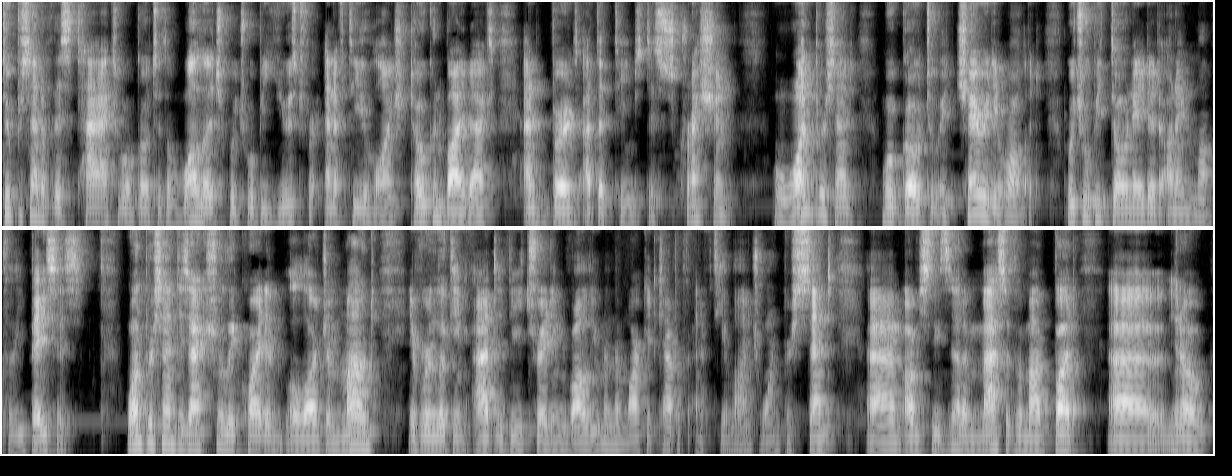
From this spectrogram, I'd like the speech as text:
2% of this tax will go to the wallet, which will be used for NFT launch token buybacks and burned at the team's discretion. 1% will go to a charity wallet, which will be donated on a monthly basis. 1% is actually quite a, large amount if we're looking at the trading volume and the market cap of NFT launch. 1%. Um, obviously, it's not a massive amount, but, uh, you know,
